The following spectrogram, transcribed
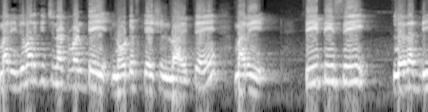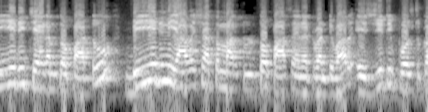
మరి ఇదివరకు ఇచ్చినటువంటి నోటిఫికేషన్లో అయితే మరి టీటీసీ లేదా డిఈడి చేయడంతో పాటు బీఈడిని యాభై శాతం మార్కులతో పాస్ అయినటువంటి వారు ఎస్జిటి పోస్టుకు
